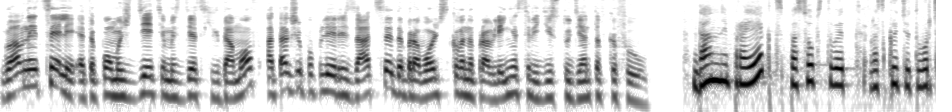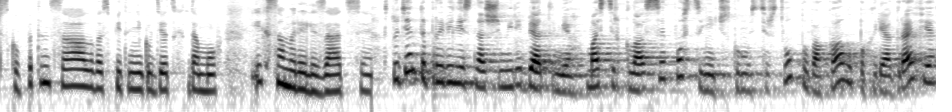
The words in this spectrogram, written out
Главные цели – это помощь детям из детских домов, а также популяризация добровольческого направления среди студентов КФУ. Данный проект способствует раскрытию творческого потенциала воспитанников детских домов, их самореализации. Студенты провели с нашими ребятами мастер-классы по сценическому мастерству, по вокалу, по хореографии.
